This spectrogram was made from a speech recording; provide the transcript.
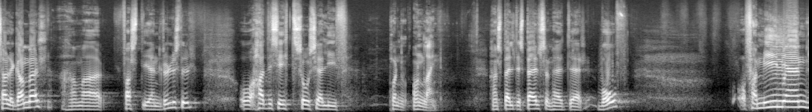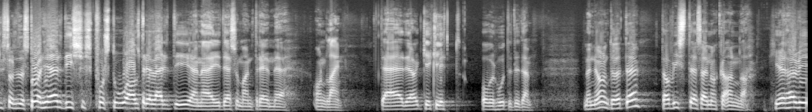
særlig gammel. Han var fast i en rullestol og hadde sitt sosiale liv online. Han spilte spill som heter Wolf. Og familien, som det står her, de forsto aldri verdien i det som han drev med online. Det, det gikk litt over hodet til dem. Men når han døde, da viste det seg noe annet. Her har vi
